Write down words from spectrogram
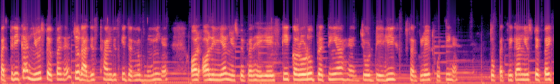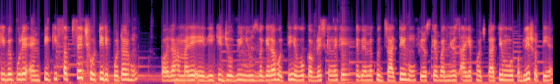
पत्रिका न्यूज़पेपर है, जो राजस्थान जिसकी जन्मभूमि है, और ऑल इंडिया न्यूज़पेपर है। ये इसकी करोड़ों प्रतियाँ हैं, जो डेली सर्कुलेट होती हैं। तो पत्रिका न्यूज़पेपर की मैं पूरे एमपी की सबसे छोटी रिपोर्टर हूँ। और हमारे एरिया की जो भी न्यूज़ वगैरह होती है, वो कवरेज करने के लिए मैं खुद जाती हूँ, फिर उसके बाद न्यूज़ आगे पहुंचाती हूँ, वो पब्लिश होती है।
